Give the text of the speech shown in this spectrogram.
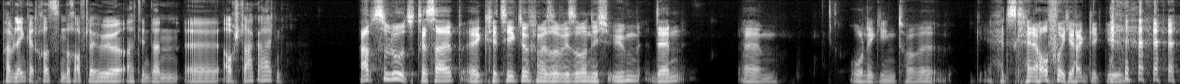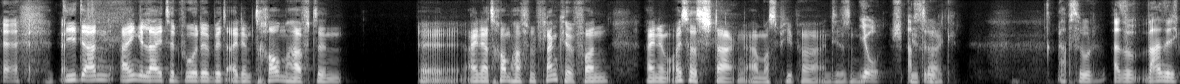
Pavlenka trotzdem noch auf der Höhe, hat ihn dann äh, auch stark gehalten. Absolut. Deshalb, äh, Kritik dürfen wir sowieso nicht üben, denn ähm, ohne Gegentore hätte es keine Aufholjagd gegeben, die dann eingeleitet wurde mit einem traumhaften, äh, einer traumhaften Flanke von einem äußerst starken Amos Pieper an diesem Jo, Spieltag. Absolut. Also wahnsinnig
